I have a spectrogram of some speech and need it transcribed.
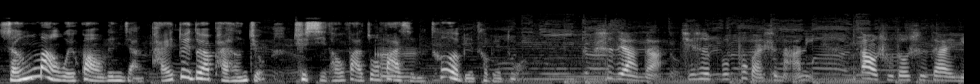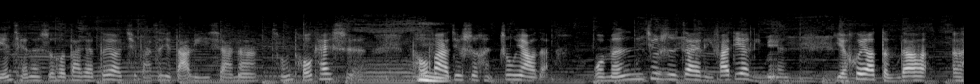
人满为患。我跟你讲，排队都要排很久，去洗头发、做发型，特别特别多。是这样的，其实不不管是哪里，到处都是在年前的时候，大家都要去把自己打理一下。那从头开始，头发就是很重要的。我们就是在理发店里面，也会要等到呃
